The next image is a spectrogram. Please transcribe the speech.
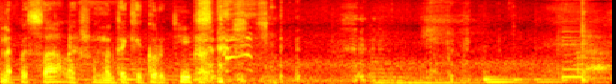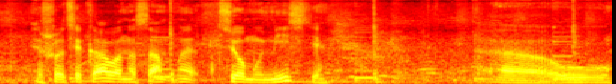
Написали, що ми такі круті. І що цікаво, на саме цьому місці е, у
